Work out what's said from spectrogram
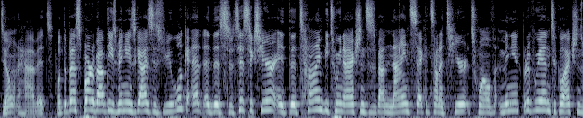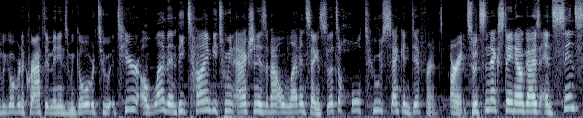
don't have it. But the best part about these minions, guys, is if you look at the statistics here, it, the time between actions is about 9 seconds on a tier 12 minion. But if we head into collections, we go over to crafted minions, and we go over to tier 11, the time between action is about 11 seconds. So that's a whole two second difference. All right, so it's the next day now, guys. And since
